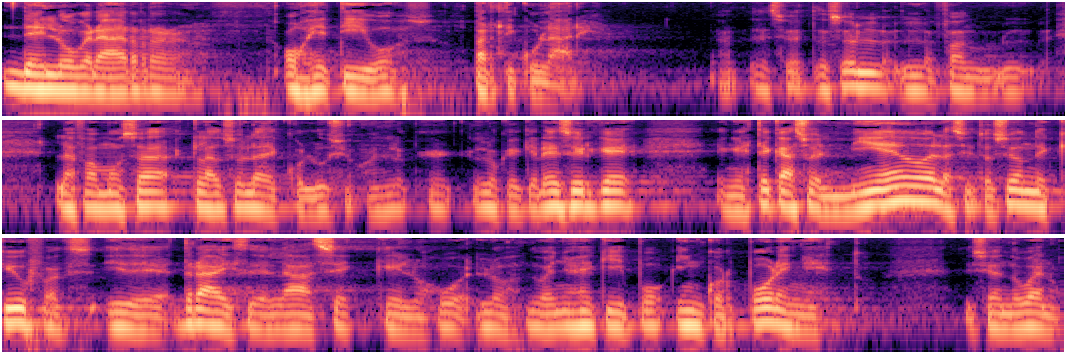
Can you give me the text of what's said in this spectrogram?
de lograr objetivos particulares. Eso, es la, famosa cláusula de colusión. Lo que, quiere decir que, en este caso, el miedo de la situación de QFAX y de Drysdale hace que los, dueños de equipo incorporen esto, diciendo, bueno,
